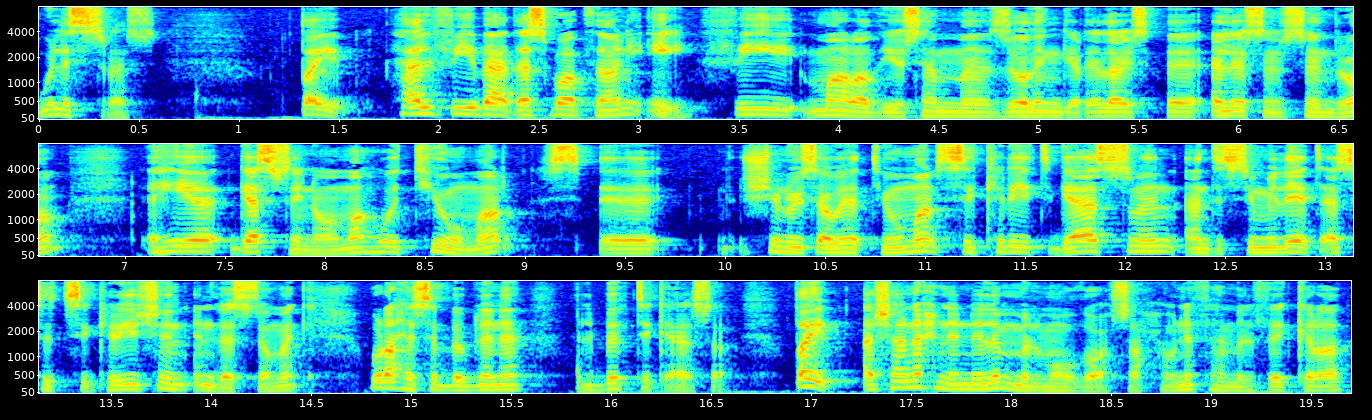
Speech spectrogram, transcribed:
وال stress طيب هل في بعد أسباب ثانية؟ اي في مرض يسمى Zollinger Ellison syndrome هي gastrinoma هو tumor آه، شنو يسوي هال tumor؟ secrete gastrin and stimulate acid secretion in the stomach وراح يسبب لنا ال peptic ulcer. طيب عشان إحنا نلم الموضوع صح ونفهم الفكرة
